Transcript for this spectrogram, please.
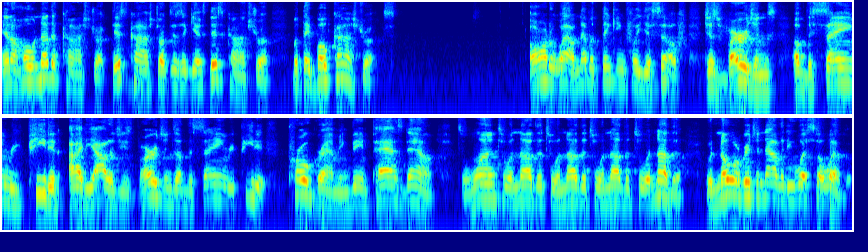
and a whole nother construct. This construct is against this construct, but they both constructs all the while never thinking for yourself, just virgins of the same repeated ideologies, virgins of the same repeated programming being passed down to one, to another, to another, to another, to another, with no originality whatsoever.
